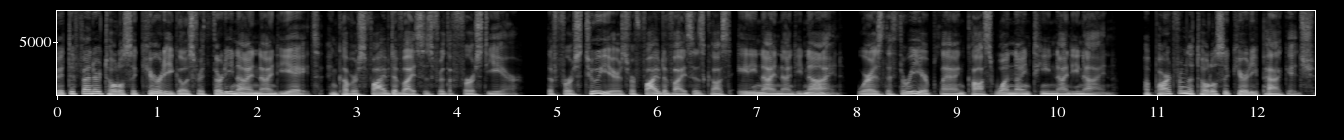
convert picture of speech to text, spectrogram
Bitdefender Total Security goes for $39.98 and covers 5 devices for the first year. The first 2 years for 5 devices cost $89.99, whereas the 3-year plan costs $119.99. Apart from the Total Security package,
